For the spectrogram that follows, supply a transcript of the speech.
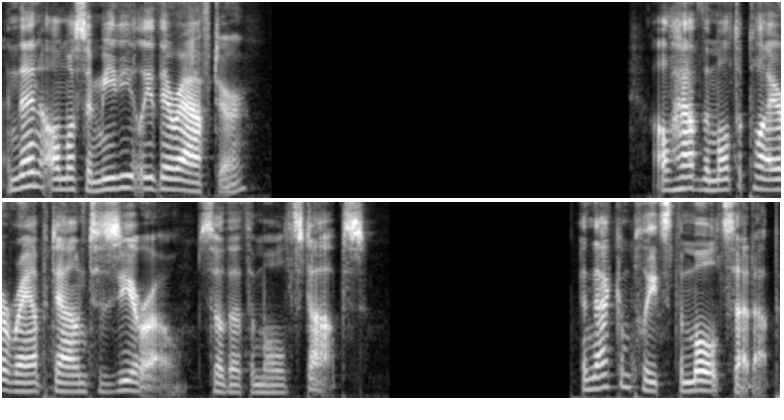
And then almost immediately thereafter, I'll have the multiplier ramp down to zero so that the mold stops. And that completes the mold setup.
